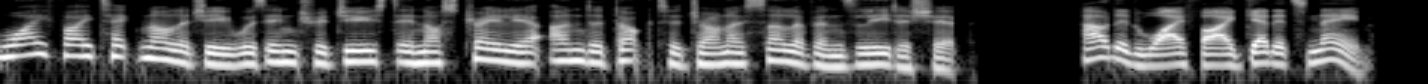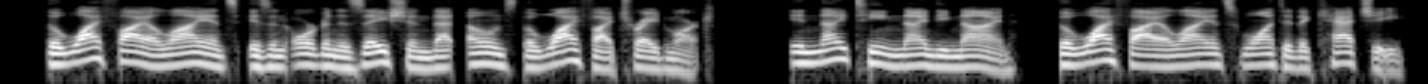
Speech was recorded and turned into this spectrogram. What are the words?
Wi-Fi technology was introduced in Australia under Dr. John O'Sullivan's leadership. How did Wi-Fi get its name? The Wi-Fi Alliance is an organization that owns the Wi-Fi trademark. In 1999, the Wi-Fi Alliance wanted a catchy,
